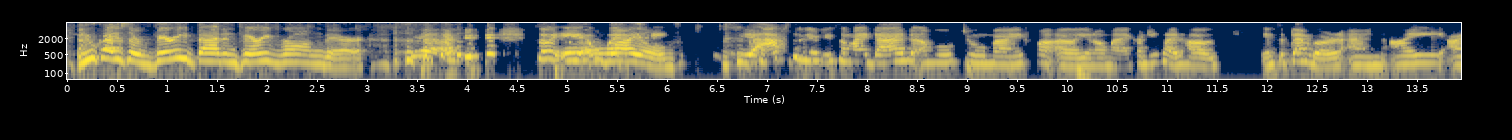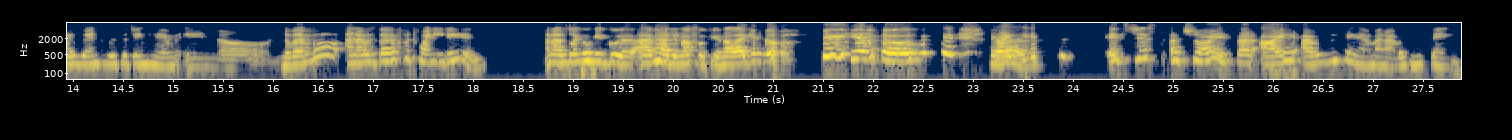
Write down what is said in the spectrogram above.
you guys are very bad and very wrong there. Yeah. so it, wild. yeah, absolutely. So my dad uh, moved to my, uh, you know, my countryside house in September, and I I went visiting him in uh, November, and I was there for twenty days. And I was like, okay, good. I've had enough of you. Now I can go. you know, yeah. like it's, it's just a choice that I I was missing him and I was missing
